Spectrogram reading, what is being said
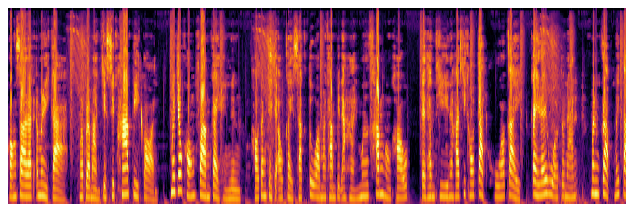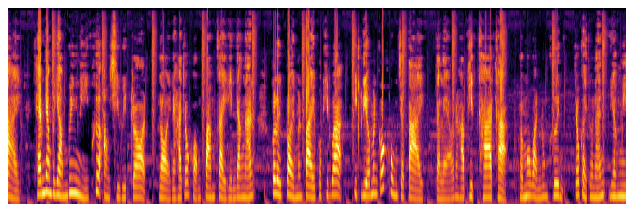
ของสหรัฐอเมริกาเมื่อประมาณ 75 ปีก่อน เมื่อเจ้าของฟาร์มไก่แห่งหนึ่ง เขาตั้งใจจะเอาไก่ซักตัวมาทำเป็นอาหารมื้อค่ำของเขา แต่ทันทีนะคะที่เขาตัดหัวไก่ ไก่ไร้หัวตัวนั้น มันกลับไม่ตาย แถมยังพยายามวิ่งหนีเพื่อเอาชีวิตรอดลอยนะคะ เจ้าของฟาร์มไก่เห็นดังนั้น ก็เลยปล่อยมันไปเพราะคิดว่าอีกเดี๋ยวมันก็คงจะตายแต่แล้วนะคะ ผิดคาดค่ะ ราะเมื่อวันรุ่งขึ้น เจ้าไก่ตัวนั้นยังมี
